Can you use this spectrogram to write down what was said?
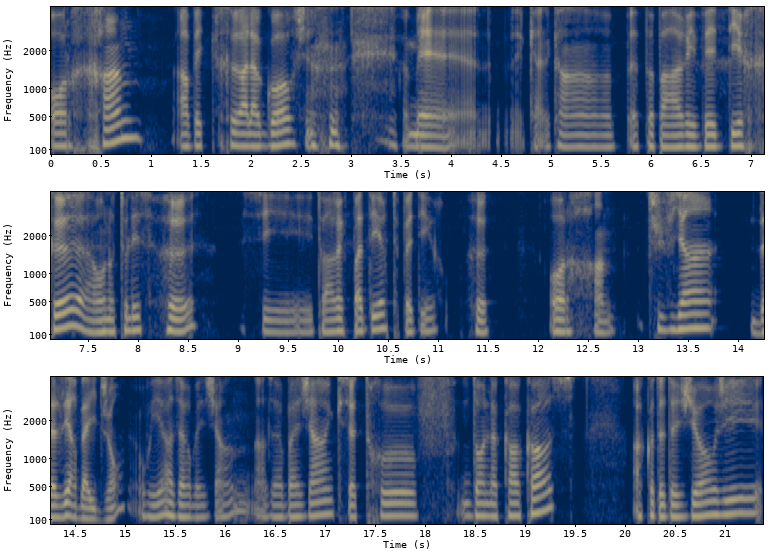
Orhan avec R à la gorge. Mais quelqu'un ne peut pas arriver à dire R. On utilise H. Si tu n'arrives pas à dire, tu peux dire H. Orhan. tu viens d'Azerbaïdjan? Oui, Azerbaïdjan. Azerbaïdjan qui se trouve dans le Caucase, à côté de Géorgie,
